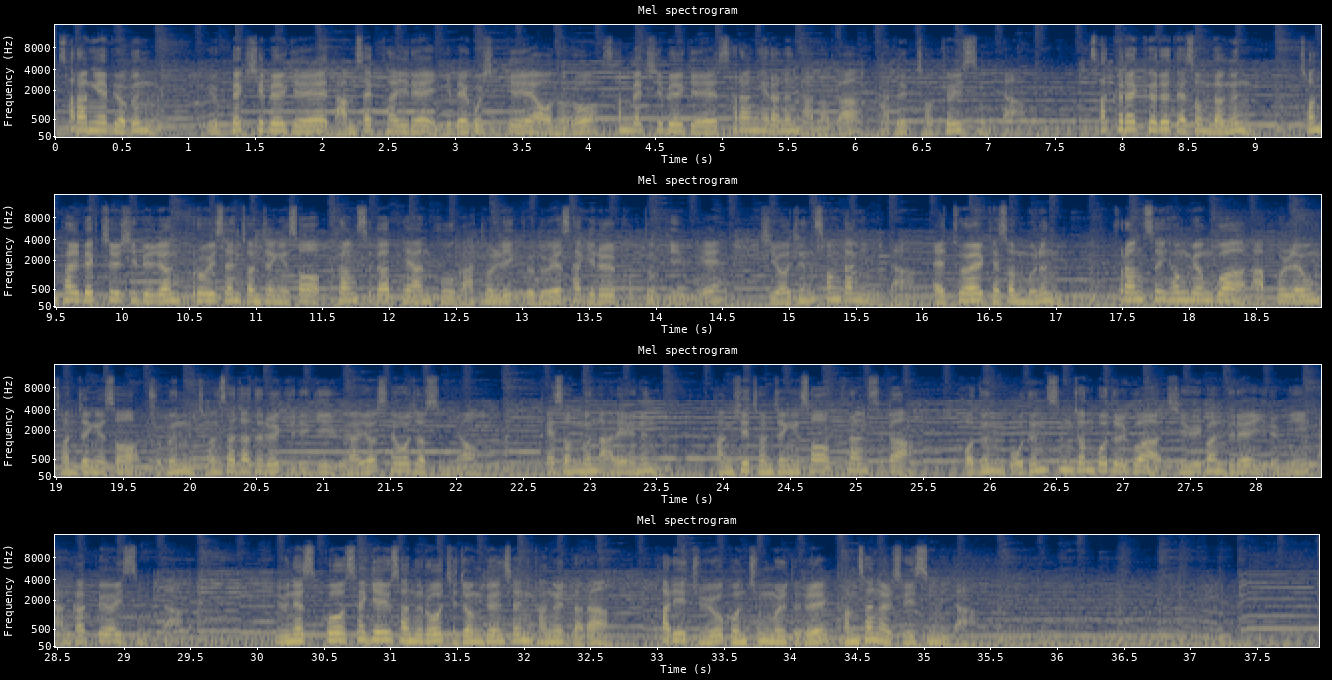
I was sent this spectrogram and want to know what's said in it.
사랑의 벽은 611개의 남색 타일에 250개의 언어로 311개의 사랑해라는 단어가 가득 적혀 있습니다. 사크레크르 대성당은 1871년 프로이센 전쟁에서 프랑스가 패한 후 가톨릭 교도의 사기를 북돋기 위해 지어진 성당입니다. 에투알 개선문은 프랑스 혁명과 나폴레옹 전쟁에서 죽은 전사자들을 기리기 위하여 세워졌으며 개선문 아래에는 당시 전쟁에서 프랑스가 거둔 모든 승전보들과 지휘관들의 이름이 양각되어 있습니다. 유네스코 세계유산으로 지정된 센 강을 따라 파리 주요 건축물들을 감상할 수 있습니다.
